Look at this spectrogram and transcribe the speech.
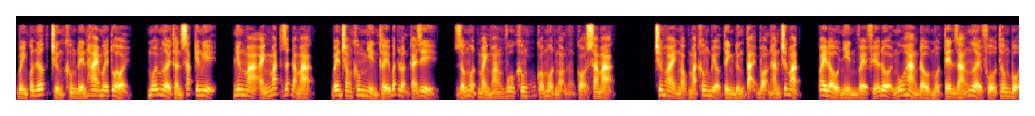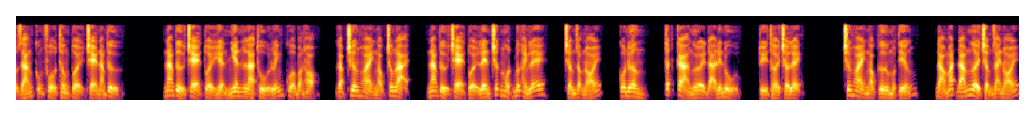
bình quân nước chừng không đến hai mươi tuổi, mỗi người thần sắc kiên nghị, nhưng mà ánh mắt rất đạm mạc, bên trong không nhìn thấy bất luận cái gì, giống một mảnh hoang vu không có một ngọn cỏ sa mạc. Trương hoài ngọc mặt không biểu tình đứng tại bọn hắn trước mặt, quay đầu nhìn về phía đội ngũ hàng đầu một tên dáng người phổ thông bộ dáng cũng phổ thông tuổi trẻ nam tử nam tử trẻ tuổi hiển nhiên là thủ lĩnh của bọn họ, gặp trương hoài ngọc trông lại, nam tử trẻ tuổi lên trước một bước hành lễ, trầm giọng nói, cô đương tất cả người đã đến đủ, tùy thời chờ lệnh. Trương hoài ngọc cừ một tiếng, đảo mắt đám người chậm rãi nói,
